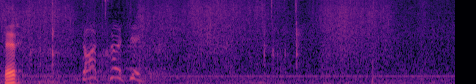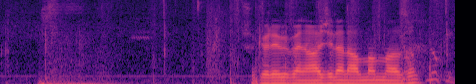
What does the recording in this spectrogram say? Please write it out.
Searching. Şu görevi ben acilen almam lazım. Looking.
